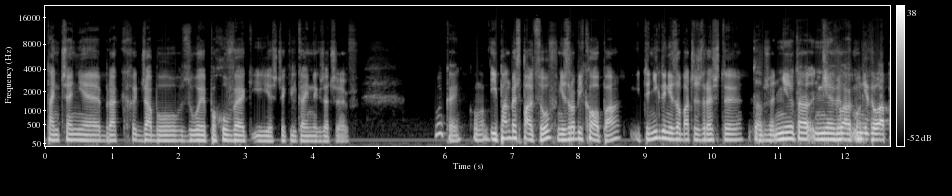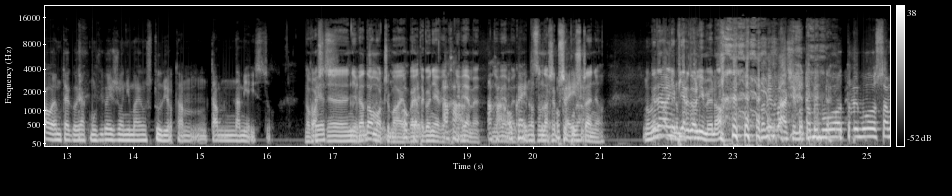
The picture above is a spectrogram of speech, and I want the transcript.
tańczenie, brak hijabu, zły pochówek i jeszcze kilka innych rzeczy. Okej, okay, I pan bez palców nie zrobi koopa i ty nigdy nie zobaczysz reszty. Dobrze, nie, to, nie, wyła, nie wyłapałem tego, jak mówiłeś, że oni mają studio tam, tam na miejscu. No to właśnie, jest... nie wiadomo, czy mają, okay. bo ja tego nie wiem. Aha, nie wiemy. Aha, nie wiemy. Okay, to, no to są nasze przypuszczenia. No Generalnie pierdolimy, no. No więc właśnie, bo to by było, to by było sam,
